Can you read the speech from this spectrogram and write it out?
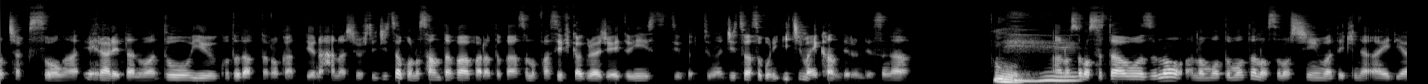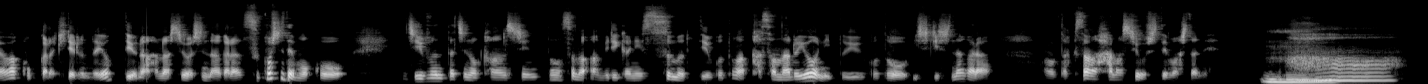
の着想が得られたのはどういうことだったのかっていうような話をして、実はこのサンタバーバラとか、そのパシフィカ・グラジュエイト・インスティテューっていうのは実はそこに1枚噛んでるんですが、あの、そのスター・ウォーズの、あの、元々のその神話的なアイディアはここから来てるんだよっていうような話をしながら、少しでもこう、自分たちの関心とそのアメリカに住むっていうことが重なるようにということを意識しながら、あの、たくさん話をしてましたね。あ。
